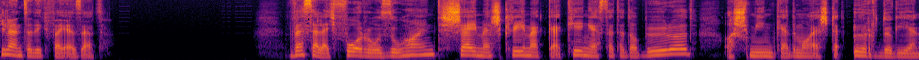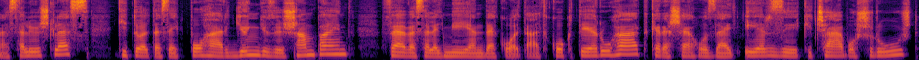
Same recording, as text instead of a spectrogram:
Kilencedik fejezet Veszel egy forró zuhanyt, sejmes krémekkel kényezteted a bőröd, a sminked ma este ördög ilyen eszelős lesz, kitöltesz egy pohár gyöngyöző champányt, felveszel egy mélyen dekoltált koktélruhát, keresel hozzá egy érzéki csábos rúst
